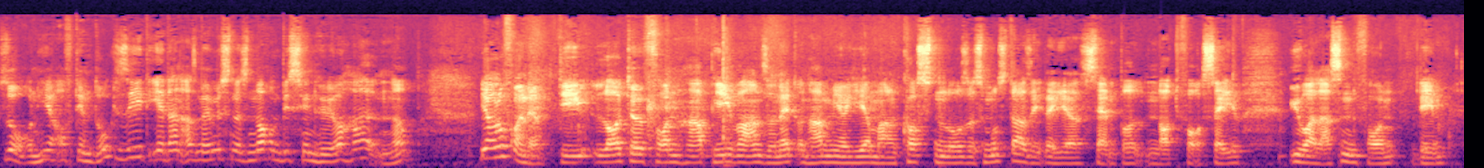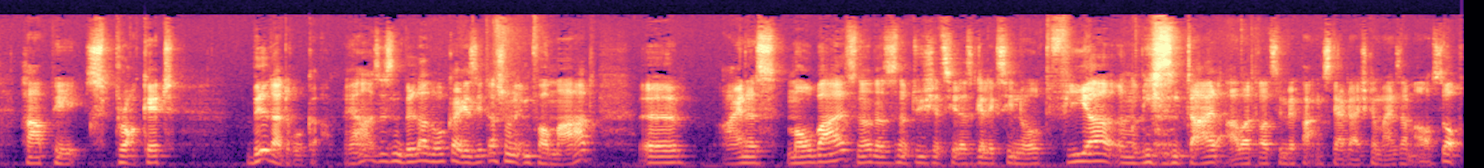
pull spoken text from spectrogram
So, und hier auf dem Druck seht ihr dann, also wir müssen es noch ein bisschen höher halten. Ne? Ja, hallo Freunde, die Leute von HP waren so nett und haben mir hier mal ein kostenloses Muster, seht ihr hier, Sample Not For Sale, überlassen von dem HP Sprocket Bilderdrucker. Ja, es ist ein Bilderdrucker, ihr seht das schon im Format. Äh, eines Mobiles. Ne? Das ist natürlich jetzt hier das Galaxy Note 4, ein Riesenteil, aber trotzdem, wir packen es ja gleich gemeinsam aus. So,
